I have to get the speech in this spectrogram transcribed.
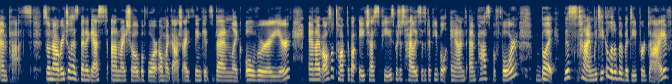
empaths. So now Rachele has been a guest on my show before. Oh my gosh, I think it's been like over a year. And I've also talked about HSPs, which is highly sensitive people and empaths before. But this time we take a little bit of a deeper dive,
